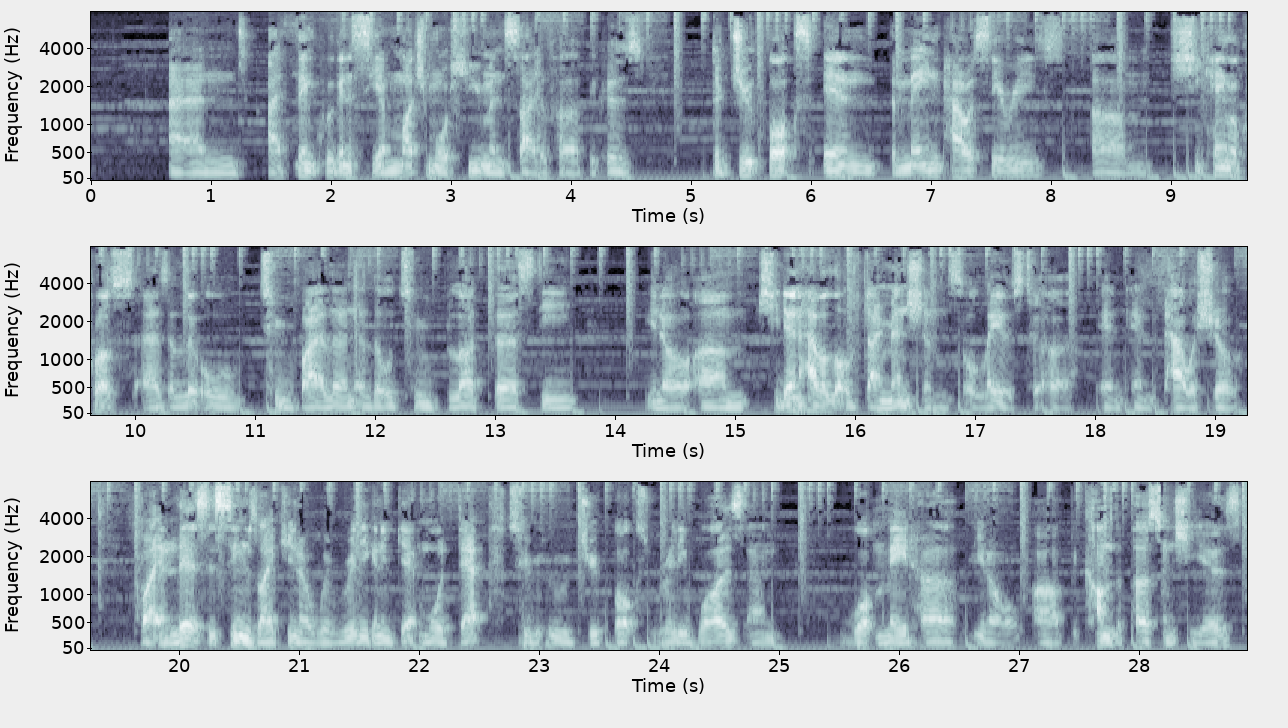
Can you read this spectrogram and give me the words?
And I think we're going to see a much more human side of her because the jukebox in the main Power series, um, she came across as a little too violent, a little too bloodthirsty. You know, um, she didn't have a lot of dimensions or layers to her in, in the Power show. But in this, it seems like, you know, we're really going to get more depth to who Jukebox really was and what made her, you know, uh, become the person she is.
